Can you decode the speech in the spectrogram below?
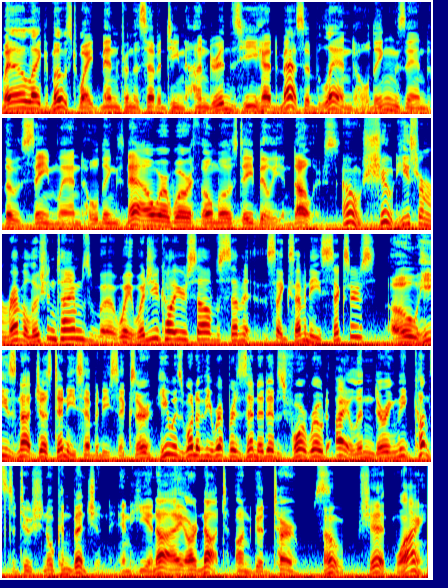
Well, like most white men from the 1700s, he had massive land holdings, and those same land holdings now are worth almost a billion dollars. Oh, shoot, he's from Revolution times? Wait, what did you call yourselves? Seven, like 76ers? Oh, he's not just any 76er. He was one of the representatives for Rhode Island during the Constitutional Convention, and he and I are not on good terms. Oh, shit, why?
